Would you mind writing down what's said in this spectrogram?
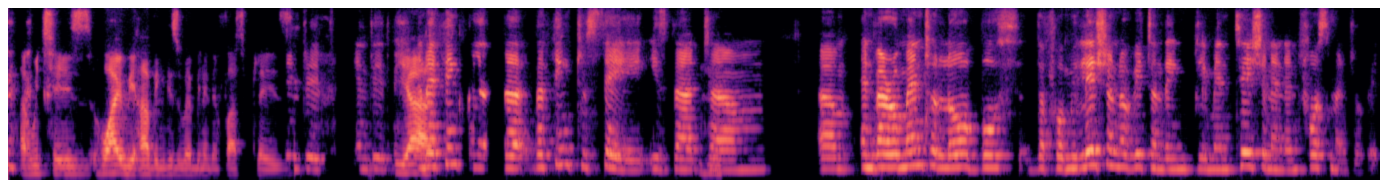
uh, which is why we're having this webinar in the first place. Indeed, indeed. Yeah. And I think the, the, the thing to say is that mm -hmm. um, um, environmental law, both the formulation of it and the implementation and enforcement of it,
